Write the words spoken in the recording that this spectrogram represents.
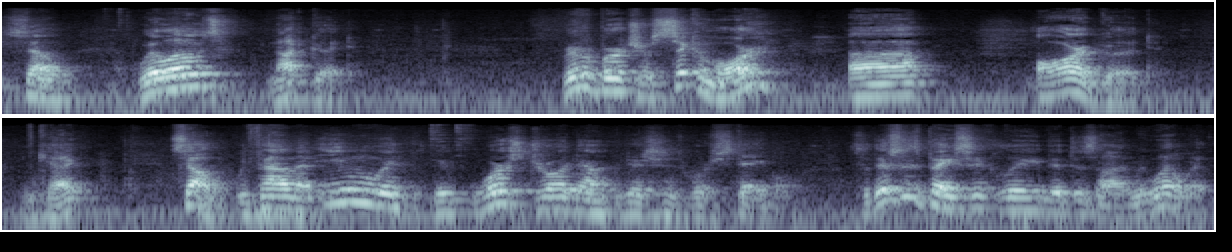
So, willows, not good. River birch or sycamore uh, are good. Okay? So, we found that even with the worst drawdown conditions, we're stable. So, this is basically the design we went with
